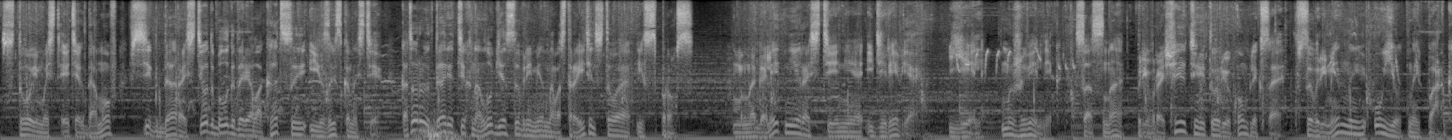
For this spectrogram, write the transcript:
Стоимость этих домов всегда растет благодаря локации и изысканности, которую дарит технология современного строительства и спрос. Многолетние растения и деревья, ель, можжевельник, сосна превращают территорию комплекса в современный уютный парк.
